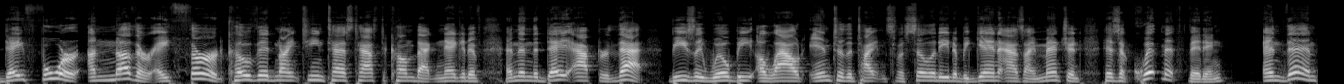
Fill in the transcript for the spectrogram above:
Day four, another, a third COVID 19 test has to come back negative. And then the day after that, Beasley will be allowed into the Titans facility to begin, as I mentioned, his equipment fitting and then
